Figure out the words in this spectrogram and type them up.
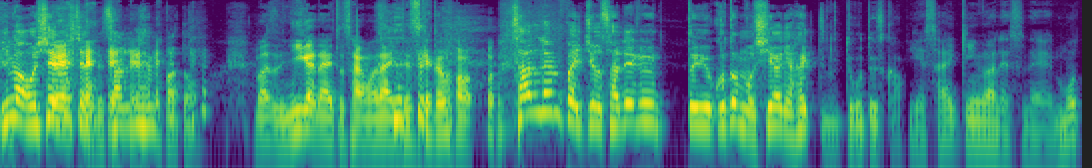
今おっしゃいましたよね。3連覇と。ーまず2がないと3はないんですけども。3連覇一応されるということも視野に入ってるってことですか？いや最近はですねもっ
